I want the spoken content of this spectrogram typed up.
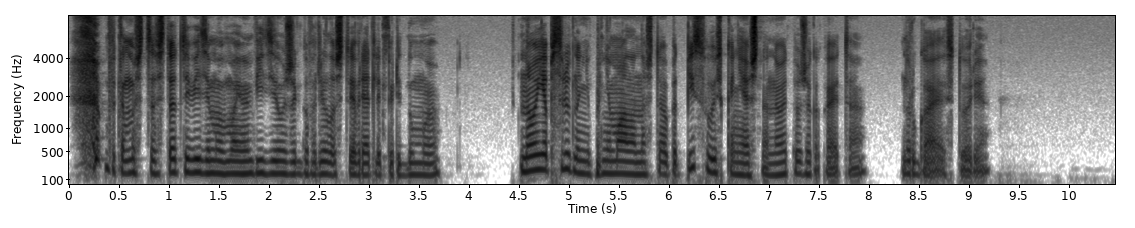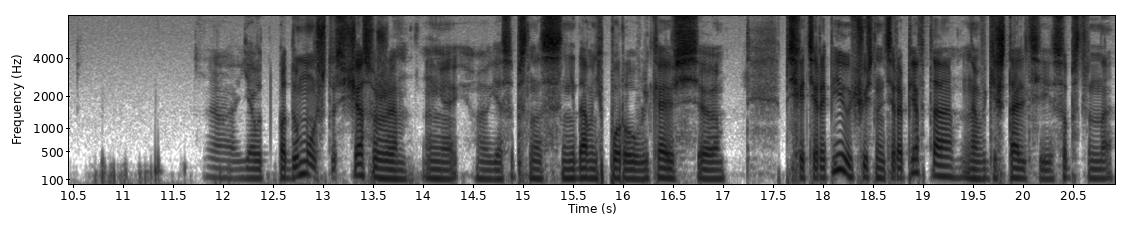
Потому что что-то, видимо, в моем видео уже говорила, что я вряд ли передумаю. Но я абсолютно не понимала, на что я подписываюсь, конечно, но это уже какая-то другая история. Э, Я вот подумал, что сейчас уже э, я, собственно, с недавних пор увлекаюсь э, психотерапией, учусь на терапевта э, в гештальте, и, собственно,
